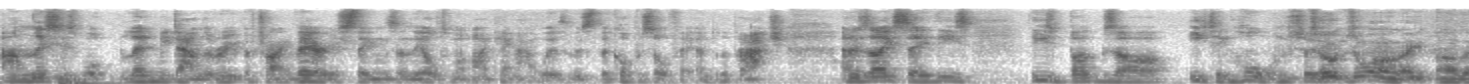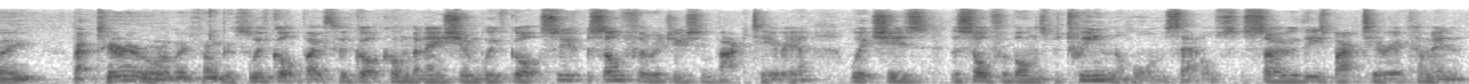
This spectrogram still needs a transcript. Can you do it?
And this is what led me down the route of trying various things, and the ultimate I came out with was the copper sulfate under the patch. And as I say, these these bugs are eating horns. So, So, so what are they? Are they bacteria or are they fungus? we've got both. We've got a combination. We've got su- sulfur reducing bacteria, which is the sulfur bonds between the horn cells. So these bacteria come in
